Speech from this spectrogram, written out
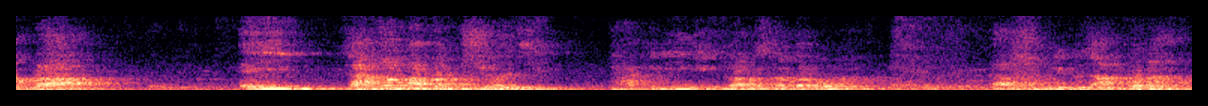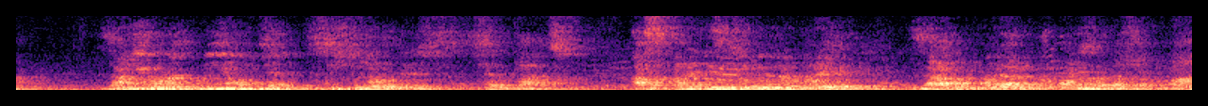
আমরা এই, যার জন্য আমরা খুশি হয়েছি, তাকে নিয়ে কি একটু আলোচনা করব না? তার সঙ্গে একটু জানব না? জানি ওনার উনি হচ্ছেন সৃষ্ট জগতের সেরতাজ আসমানের নিচে জমির উপরে যার উপরে আর মর্যাদা সম্মান।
